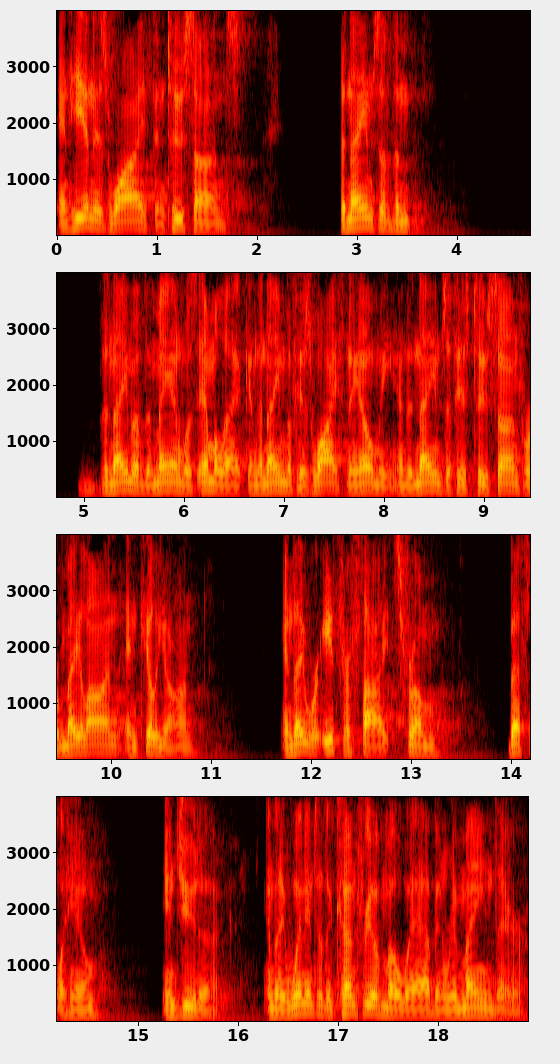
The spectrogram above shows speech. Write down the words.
and he and his wife and two sons. The names of the the name of the man was Elimelech, and the name of his wife Naomi, and the names of his two sons were Mahlon and Chilion. And they were Ephrathites from Bethlehem in Judah. And they went into the country of Moab and remained there.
